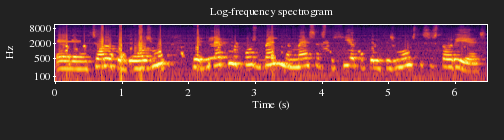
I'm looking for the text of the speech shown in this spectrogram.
ε, σε όλο τον κόσμο και βλέπουμε πώς μπαίνουν μέσα στοιχεία του πολιτισμού στις ιστορίες.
